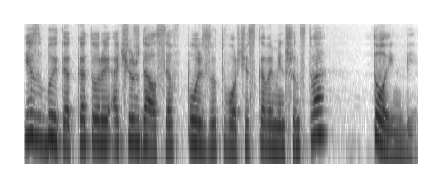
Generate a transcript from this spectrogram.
Избыток, который отчуждался в пользу творческого меньшинства, Тойнби.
